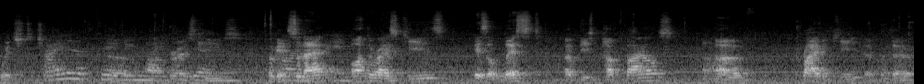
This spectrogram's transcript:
Which to check? ended up The saving my authorized keygen keys. Okay, so um, that authorized keys is a list of these pub files uh-huh. of private key, of the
